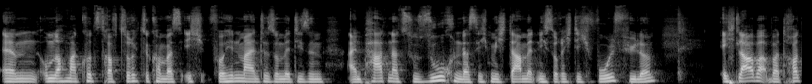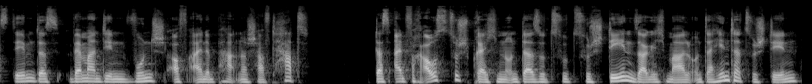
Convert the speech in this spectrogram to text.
ähm, um nochmal kurz darauf zurückzukommen, was ich vorhin meinte, so mit diesem einen Partner zu suchen, dass ich mich damit nicht so richtig wohlfühle. Ich glaube aber trotzdem, dass wenn man den Wunsch auf eine Partnerschaft hat, das einfach auszusprechen und da so zu, zu stehen, sage ich mal, und dahinter zu stehen,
